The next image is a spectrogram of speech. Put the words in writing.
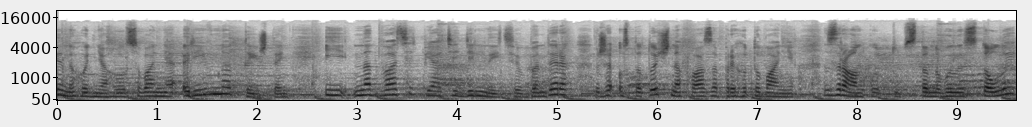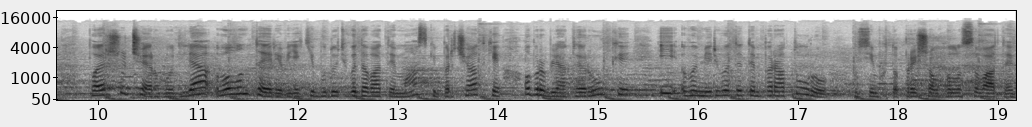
Єдиного дня голосування рівно тиждень, і на 25-й дільниці в Бендерах вже остаточна фаза приготування. Зранку тут встановили столи в першу чергу для волонтерів, які будуть видавати маски, перчатки, обробляти руки і вимірювати температуру усім, хто прийшов голосувати.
